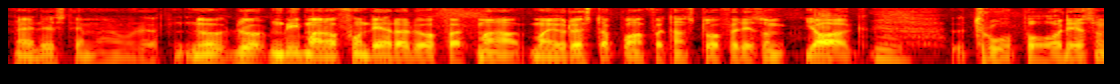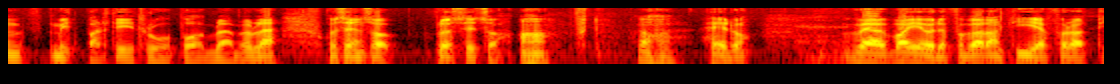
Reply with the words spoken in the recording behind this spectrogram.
Nej, det stämmer nog. rätt. Nu då blir man och funderar då för att man, man ju röstar på honom för att han står för det som jag tror på och det som mitt parti tror på. Bla, bla, bla. Och sen så plötsligt så, aha, pft, aha hej då. Vad, gör det för garantier för att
